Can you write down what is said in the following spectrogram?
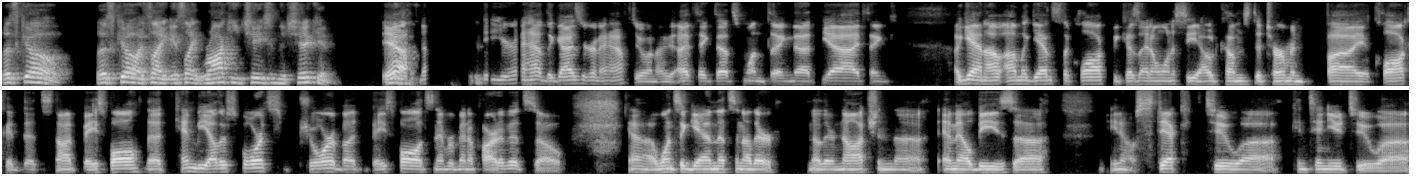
let's go, let's go. It's like it's like Rocky chasing the chicken. Yeah, yeah. you're gonna have the guys are gonna have to, and I, I think that's one thing that yeah, I think again I'm against the clock because I don't want to see outcomes determined by a clock that's not baseball. That can be other sports, sure, but baseball it's never been a part of it. So uh, once again, that's another another notch in the MLB's uh, you know stick to uh, continue to uh,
